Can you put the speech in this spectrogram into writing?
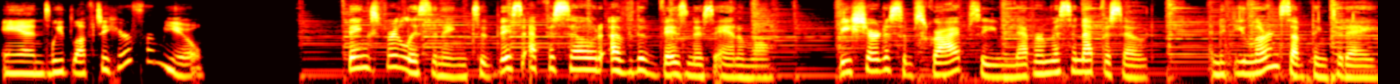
and we'd love to hear from you. Thanks for listening to this episode of The Business Animal. Be sure to subscribe so you never miss an episode. And if you learned something today,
